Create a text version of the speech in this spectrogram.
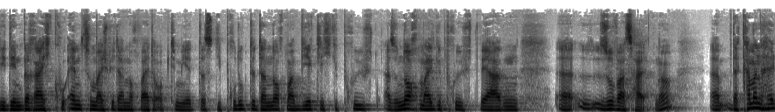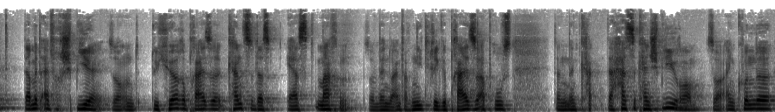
die den Bereich QM zum Beispiel dann noch weiter optimiert, dass die Produkte dann nochmal wirklich geprüft, also nochmal geprüft werden, äh, sowas halt, ne? Ähm, da kann man halt damit einfach spielen. So, und durch höhere Preise kannst du das erst machen. So, wenn du einfach niedrige Preise abrufst, dann, dann kann, da hast du keinen Spielraum. So, ein Kunde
